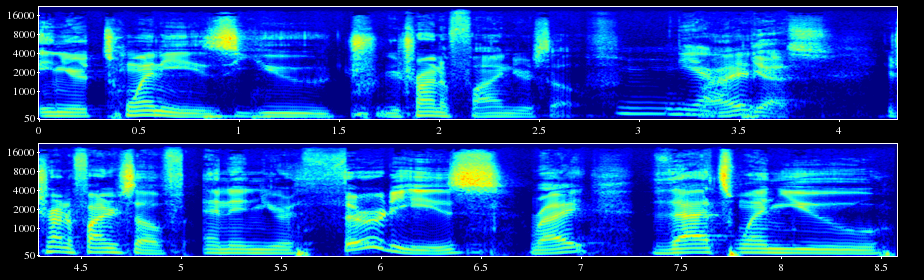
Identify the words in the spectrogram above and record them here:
in your 20s you tr- you're trying to find yourself. Mm. Yeah. Right? Yes. You're trying to find yourself and in your 30s, right? That's when you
